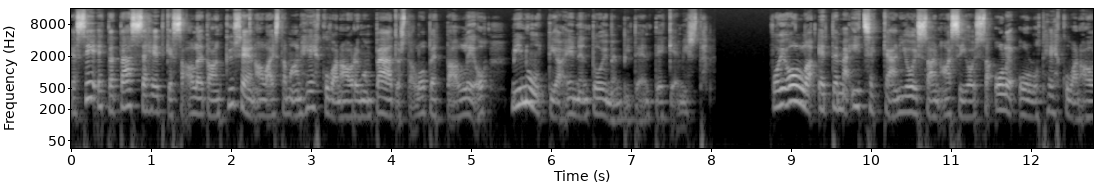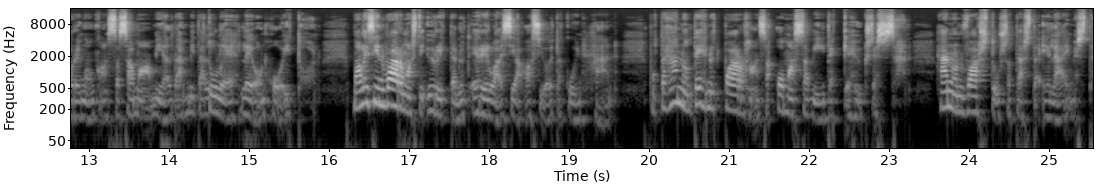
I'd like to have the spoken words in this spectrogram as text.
Ja se, että tässä hetkessä aletaan kyseenalaistamaan hehkuvan auringon päätöstä lopettaa Leo minuuttia ennen toimenpiteen tekemistä, voi olla, että mä itsekään joissain asioissa ole ollut hehkuvan auringon kanssa samaa mieltä, mitä tulee Leon hoitoon. Mä olisin varmasti yrittänyt erilaisia asioita kuin hän, mutta hän on tehnyt parhaansa omassa viitekehyksessään. Hän on vastuussa tästä eläimestä.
